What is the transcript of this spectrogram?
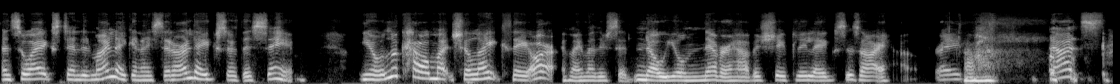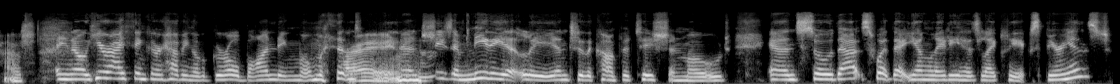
and so i extended my leg and i said our legs are the same you know look how much alike they are and my mother said no you'll never have as shapely legs as i have right oh. that's Gosh. you know here i think are having a girl bonding moment right. and mm-hmm. she's immediately into the competition mode and so that's what that young lady has likely experienced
